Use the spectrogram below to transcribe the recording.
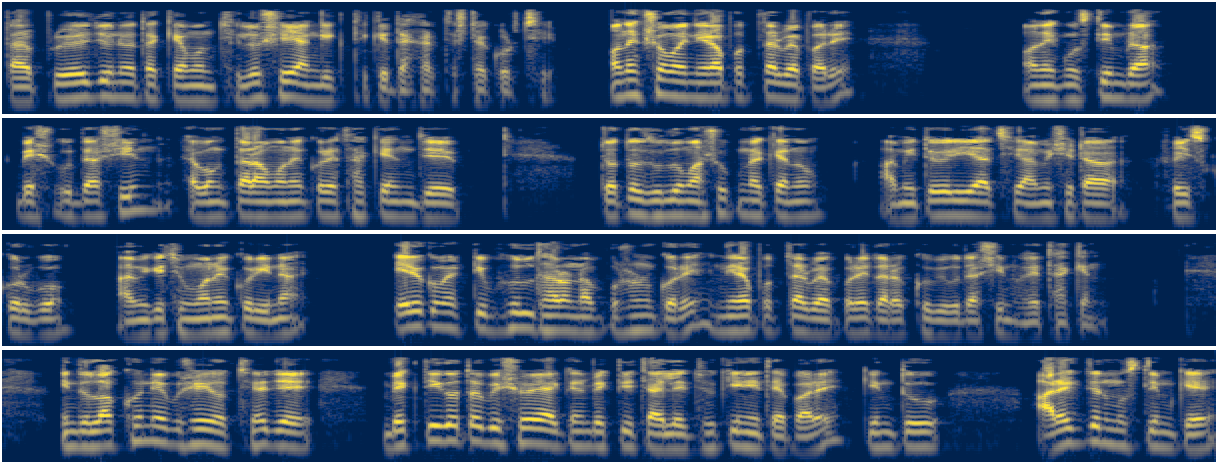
তার প্রয়োজনীয়তা কেমন ছিল সেই আঙ্গিক থেকে দেখার চেষ্টা করছি। অনেক সময় নিরাপত্তার ব্যাপারে অনেক মুসলিমরা বেশ উদাসীন এবং তারা মনে করে থাকেন যে যত জুলুম আসুক না কেন আমি তৈরি আছি, আমি সেটা ফেস করব, আমি কিছু মনে করি না। এরকম একটি ভুল ধারণা পোষণ করে নিরাপত্তার ব্যাপারে তারা খুবই উদাসীন হয়ে থাকেন। কিন্তু লক্ষণীয় বিষয় হচ্ছে যে, ব্যক্তিগত বিষয়ে একজন ব্যক্তি চাইলে ঝুঁকি নিতে পারে, কিন্তু আরেকজন মুসলিমকে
